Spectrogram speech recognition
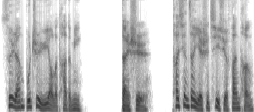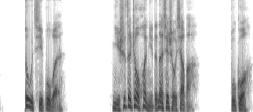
虽然不至于要了他的命，但是他现在也是气血翻腾，斗气不稳。你是在召唤你的那些手下吧？不过，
